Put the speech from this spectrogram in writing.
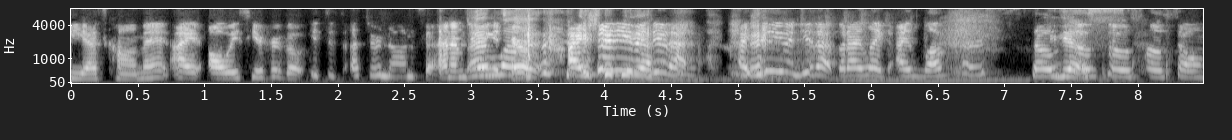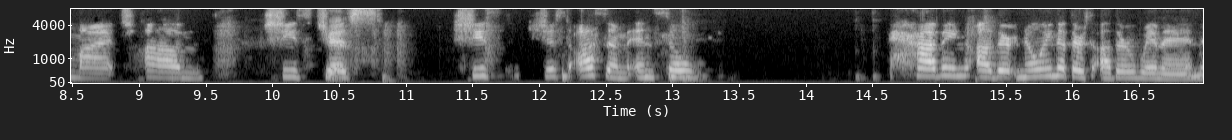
BS comment, I always hear her go, It's just utter nonsense. And I'm I doing it love terrible. it. I shouldn't even Yeah. do that. I shouldn't even do that. But I like I love her so Yes. so so so so much. Um she's just Yes. she's just awesome and so having other knowing that there's other women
